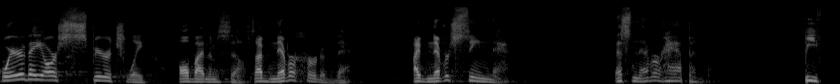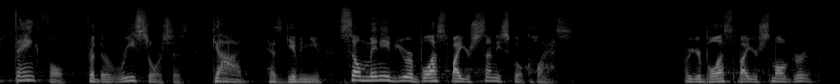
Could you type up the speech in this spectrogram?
where they are spiritually all by themselves. I've never heard of that. I've never seen that. That's never happened. Be thankful for the resources God has given you. So many of you are blessed by your Sunday school class, or you're blessed by your small group,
